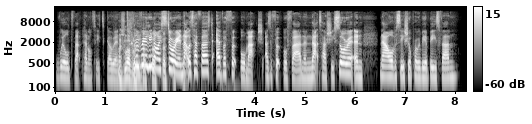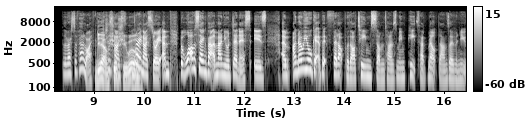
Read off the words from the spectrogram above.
willed that penalty to go in. That's lovely. It's a really nice story, and that was her first ever football match as a football fan, and that's how she saw it. And now, obviously, she'll probably be a bees fan for the rest of her life. Yeah, I'm sure nice. she will. Very nice story. Um, but what I was saying about Emmanuel Dennis is, um, I know we all get a bit fed up with our teams sometimes. I mean, Pete's had meltdowns over New-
